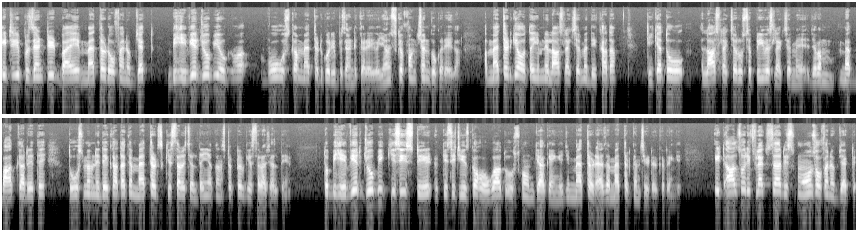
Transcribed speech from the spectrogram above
It represented by method of an object behaviour जो भी होगा, वो उसका मेथड को रिप्रेजेंट करेगा, या उसके फ़ंक्शन को करेगा। अब मेथड क्या होता है हमने लास्ट लेक्चर में देखा था। ठीक है तो लास्ट लेक्चर उससे प्रीवियस लेक्चर में जब हम बात कर रहे थे तो उसमें हमने देखा था कि मेथड्स किस तरह चलते हैं या कंस्ट्रक्टर किस तरह चलते हैं। तो बिहेवियर जो भी किसी स्टेट किसी चीज़ का होगा तो उसको हम क्या कहेंगे? जी method as a method consider करेंगे। It also reflects the response of an object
